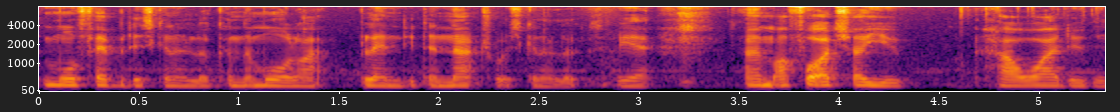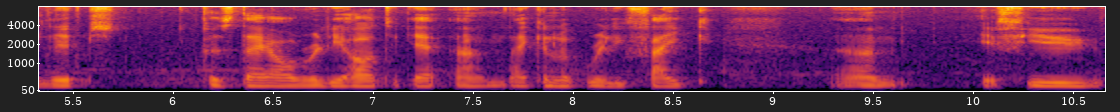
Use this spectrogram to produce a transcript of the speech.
the more feathered it's going to look and the more like blended and natural it's going to look. So yeah, um, I thought I'd show you how I do the lips because they are really hard to get. Um, they can look really fake um, if you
